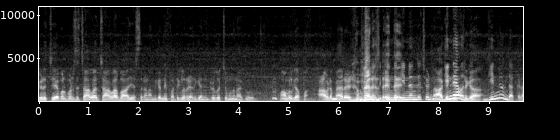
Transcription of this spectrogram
ఇక్కడ చేపల పులుసు చాలా చాలా బాగా చేస్తారండి. అందుకని నేను పర్టికులర్గా అడిగాను. ఇంటర్వ్యూకి వచ్చే ముందు నాకు మామూలుగా ఆవిడ మ్యారేజ్ మ్యారేజ్ గిన్నె ఉంది చూడండి గిన్నె ఉంది. గిన్నె ఉంది అక్కడ.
